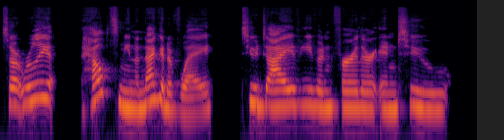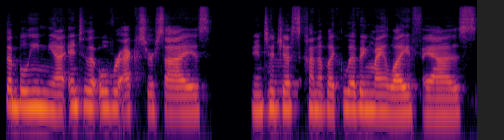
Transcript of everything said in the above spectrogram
So it really helps me in a negative way to dive even further into the bulimia, into the over exercise, into mm-hmm. just kind of like living my life as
